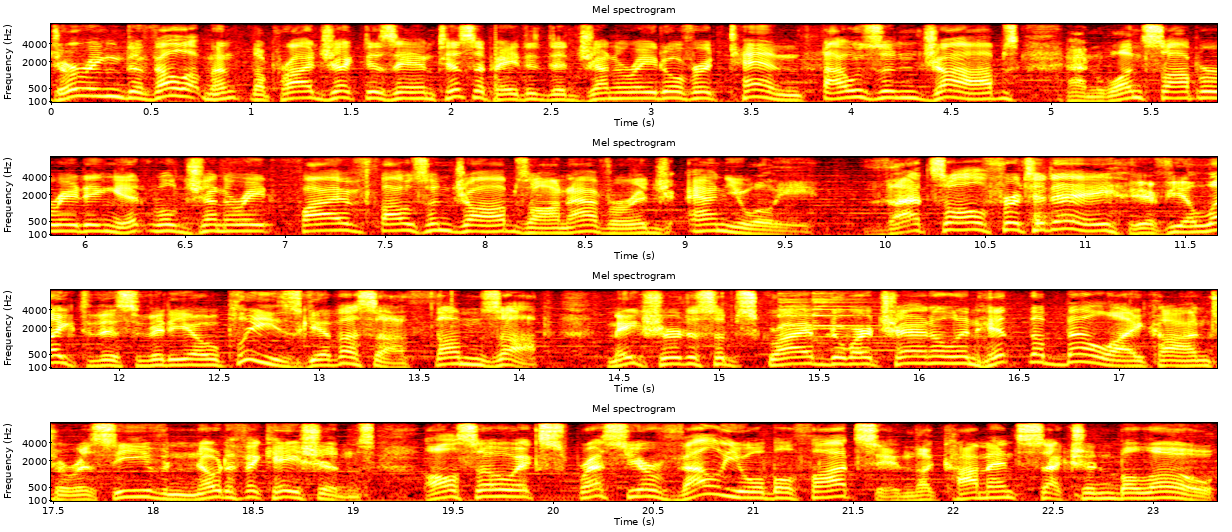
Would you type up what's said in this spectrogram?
During development, the project is anticipated to generate over 10,000 jobs, and once operating, it will generate 5,000 jobs on average annually. That's all for today. If you liked this video, please give us a thumbs up. Make sure to subscribe to our channel and hit the bell icon to receive notifications. Also, express your valuable thoughts in the comments section below.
